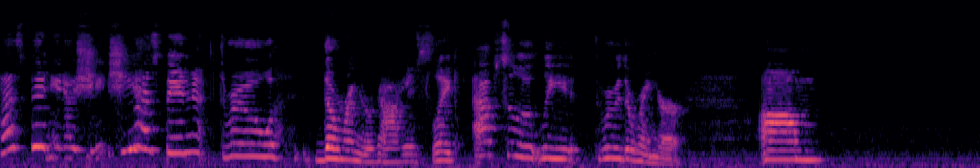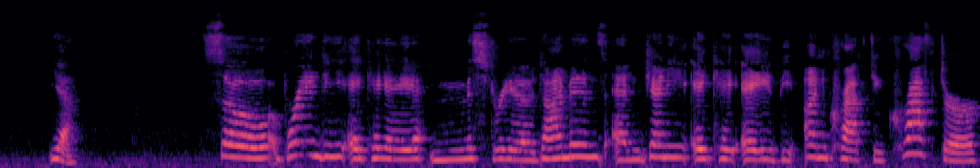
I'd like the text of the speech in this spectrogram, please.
has been, you know, she, she has been through the ringer, guys. Like, absolutely through the ringer. Um, yeah. So, Brandy, aka Mystria Diamonds, and Jenny, aka the Uncrafty Crafter,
